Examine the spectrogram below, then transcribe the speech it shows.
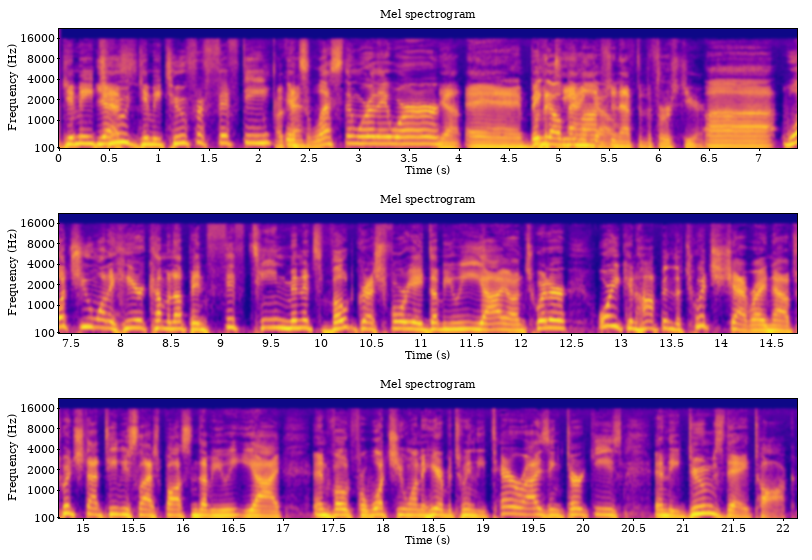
give me two. Give me two for fifty. Okay. It's less than where they were. Yeah. and with bingo a team bango. option after the first year. Uh, what you want to hear coming up in 15 minutes. Vote Gresh Fauria WEEI on Twitter, or you can hop in the Twitch chat right now, twitch.tv slash Boston WEEI, and vote for what you want to hear between the terrorizing turkeys and the doomsday talk.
